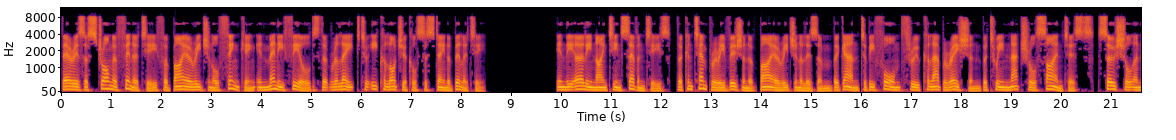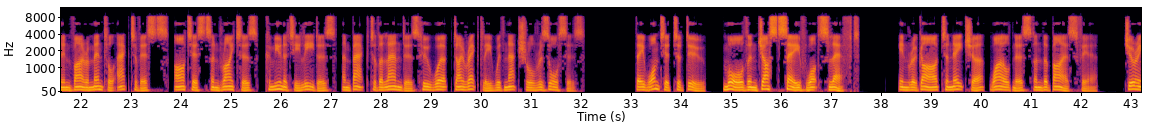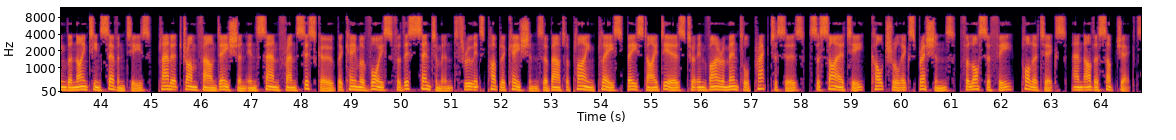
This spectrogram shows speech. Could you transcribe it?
There is a strong affinity for bioregional thinking in many fields that relate to ecological sustainability. In the early 1970s, the contemporary vision of bioregionalism began to be formed through collaboration between natural scientists, social and environmental activists, artists and writers, community leaders, and back to the landers who worked directly with natural resources. They wanted to do more than just save what's left in regard to nature, wildness and the biosphere. During the 1970s, Planet Drum Foundation in San Francisco became a voice for this sentiment through its publications about applying place-based ideas to environmental practices, society, cultural expressions, philosophy, politics, and other subjects.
